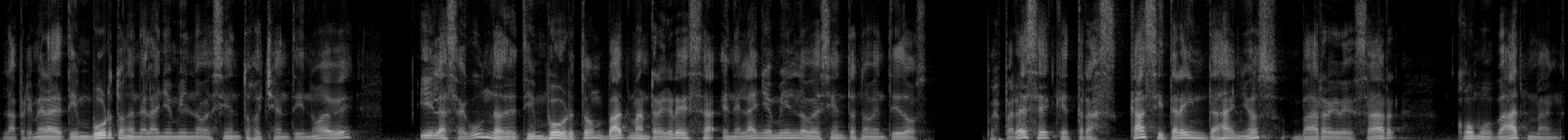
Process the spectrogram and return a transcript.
la primera de Tim Burton en el año 1989 y la segunda de Tim Burton, Batman regresa, en el año 1992. Pues parece que tras casi 30 años va a regresar como Batman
